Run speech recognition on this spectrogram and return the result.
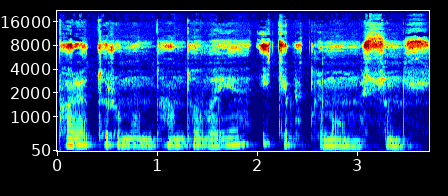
para durumundan dolayı iki büklüm olmuşsunuz.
